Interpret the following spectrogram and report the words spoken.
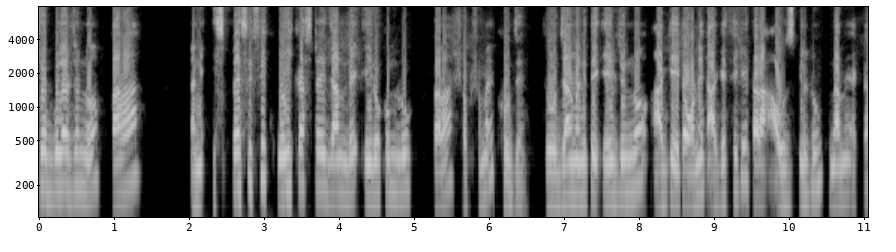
জবগুলার জন্য তারা মানে স্পেসিফিক ওই কাজটাই জানবে, এইরকম লোক তারা সবসময় খোঁজে। তো জার্মানিতে এর জন্য আগে, এটা অনেক আগে থেকেই তারা হাউস বিল্ডিং নামে একটা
